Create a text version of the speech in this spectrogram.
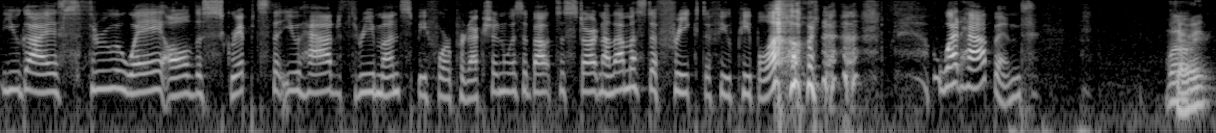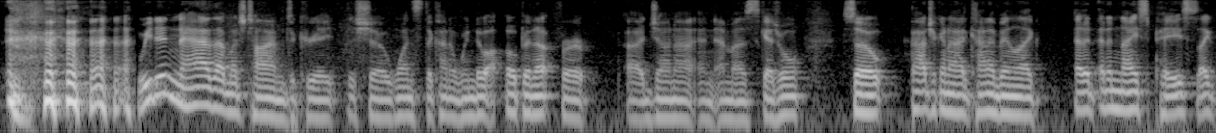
you guys threw away all the scripts that you had three months before production was about to start. Now, that must have freaked a few people out. what happened? Well, we didn't have that much time to create the show once the kind of window opened up for uh, Jonah and Emma's schedule. So Patrick and I had kind of been like at a, at a nice pace, like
